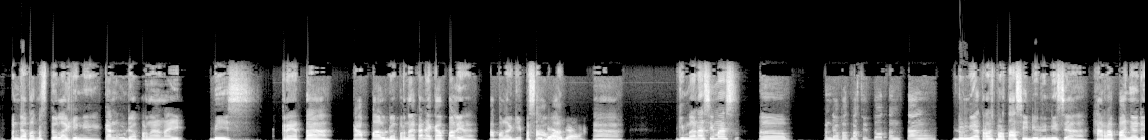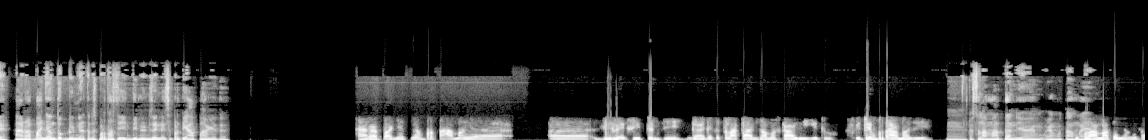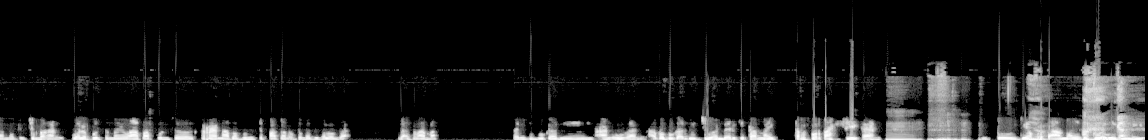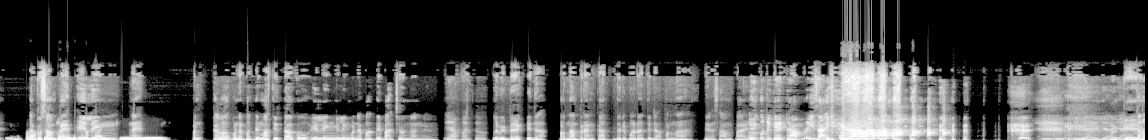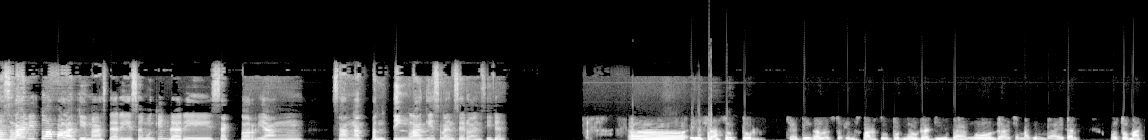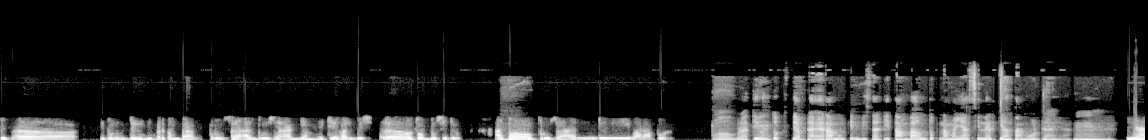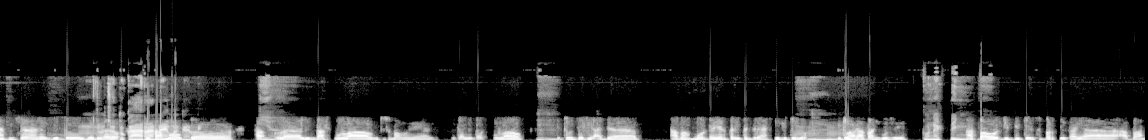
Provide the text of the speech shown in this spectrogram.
pendapat Mas Tito lagi nih. Kan udah pernah naik bis, kereta, kapal udah pernah kan naik kapal ya? Apalagi Udah, pesawat. udah. Nah, gimana sih Mas eh, pendapat Mas Tito tentang dunia transportasi di Indonesia? Harapannya deh, harapannya untuk dunia transportasi di Indonesia ini seperti apa gitu? Harapannya sih yang pertama ya eh, zero accident sih, nggak ada kecelakaan sama sekali gitu. Itu yang pertama sih. Hmm, keselamatan ya yang, yang utama ya. Keselamatan yang utama tuh. Cuma kan walaupun semewah apa pun, sekeren apa pun, cepat apa pun, tapi kalau nggak nggak selamat, kan itu bukan anu kan, apa bukan tujuan dari kita naik transportasi kan? Hmm. Itu itu yang Ya. pertama. Yang Aku kedua enggak- jadi aku sampai eling. Nek. Pen- kalau pendapatnya Mas Tito aku iling-iling pendapatnya Pak Jonan ya. Ya betul. Lebih baik tidak pernah berangkat daripada tidak pernah tidak sampai. Oh, iku digawe damri saiki. Iya iya iya. Oke. Terus selain itu apa lagi Mas dari mungkin dari sektor yang sangat penting lagi selain zero incident? Eh, infrastruktur. Jadi kalau infrastrukturnya udah dibangun dan semakin baik kan otomatis eh, itu jadi berkembang perusahaan-perusahaan yang menyediakan bis eh, otobus itu atau perusahaan di mana pun. Oh, berarti untuk setiap daerah mungkin bisa ditambah untuk namanya sinergi antar moda ya. Hmm. Iya bisa kayak gitu. Hmm, Jadi kalau kita mau ke ha- Iya. lintas pulau gitu semuanya. Kita lintas pulau Mm-mm. itu jadi ada apa moda yang terintegrasi gitu loh. Mm-mm. Itu harapanku sih. Connecting. atau dibikin seperti kayak apa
